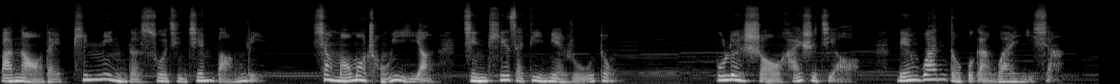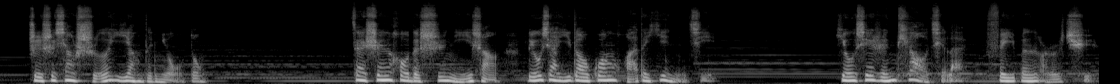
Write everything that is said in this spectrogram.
把脑袋拼命地缩进肩膀里，像毛毛虫一样紧贴在地面蠕动，不论手还是脚，连弯都不敢弯一下，只是像蛇一样的扭动。在身后的湿泥上留下一道光滑的印记。有些人跳起来飞奔而去。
